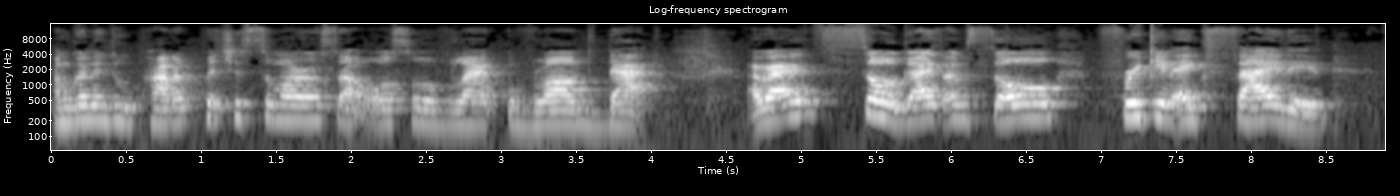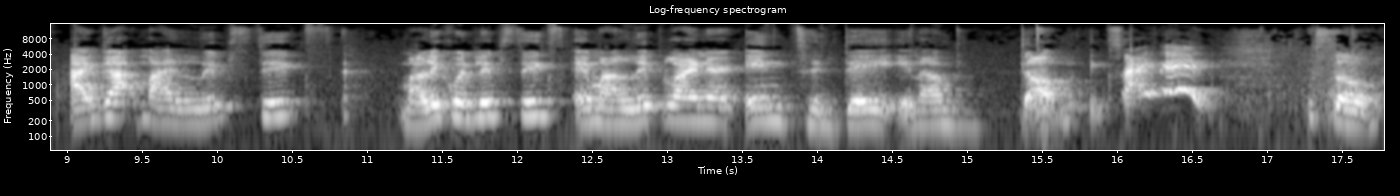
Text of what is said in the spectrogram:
I'm gonna do product pictures tomorrow, so I'll also vlog vlog that. All right. So guys, I'm so freaking excited. I got my lipsticks, my liquid lipsticks, and my lip liner in today, and I'm dumb excited. So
